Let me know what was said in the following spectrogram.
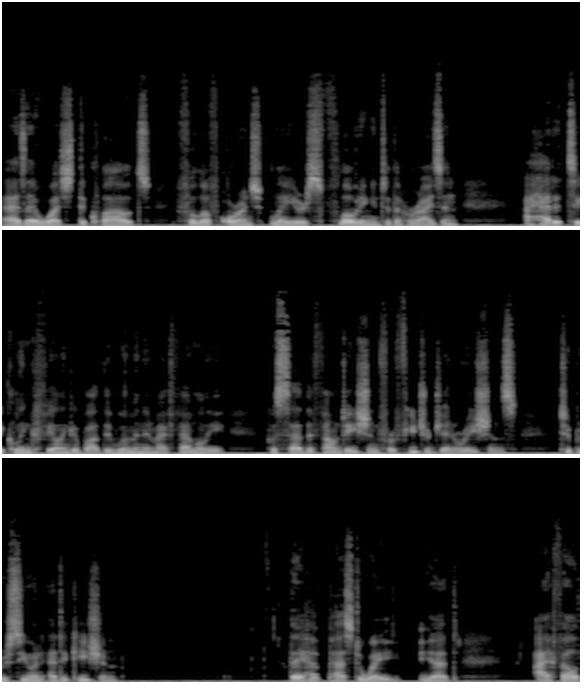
As I watched the clouds full of orange layers floating into the horizon, I had a tickling feeling about the women in my family who set the foundation for future generations to pursue an education. They have passed away, yet I felt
